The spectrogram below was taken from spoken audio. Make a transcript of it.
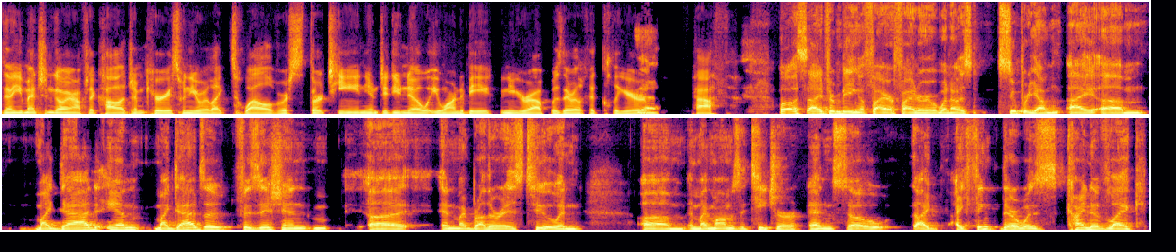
now you mentioned going off to college i'm curious when you were like 12 or 13 you know did you know what you wanted to be when you grew up was there like a clear yeah. path well aside from being a firefighter when i was super young i um my dad and my dad's a physician uh and my brother is too and um and my mom's a teacher and so i i think there was kind of like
